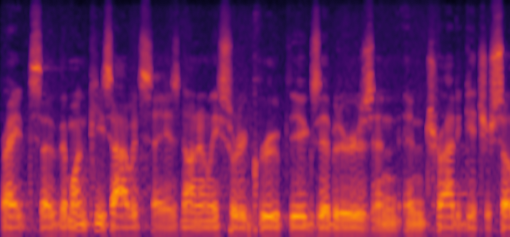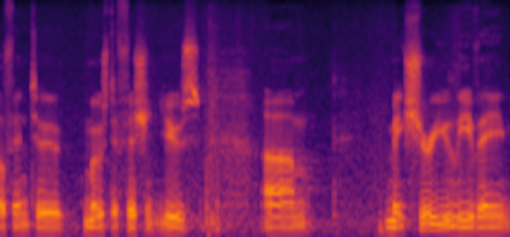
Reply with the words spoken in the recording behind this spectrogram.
right? So the one piece I would say is not only sort of group the exhibitors and, and try to get yourself into most efficient use, um, make sure you leave a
